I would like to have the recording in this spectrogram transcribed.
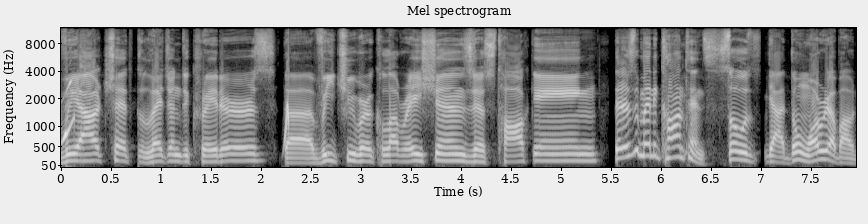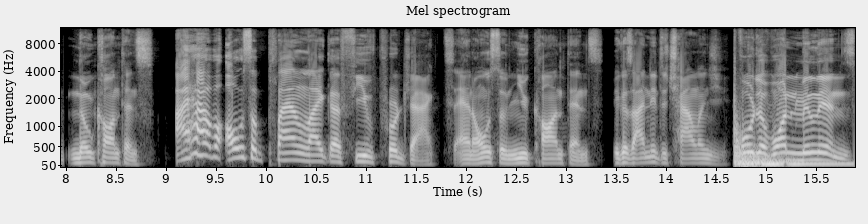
VRChat Legend Creators, uh, VTuber collaborations, just talking. There's many contents. So yeah, don't worry about no contents. I have also planned like a few projects and also new contents because I need to challenge you. For the 1 millions,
